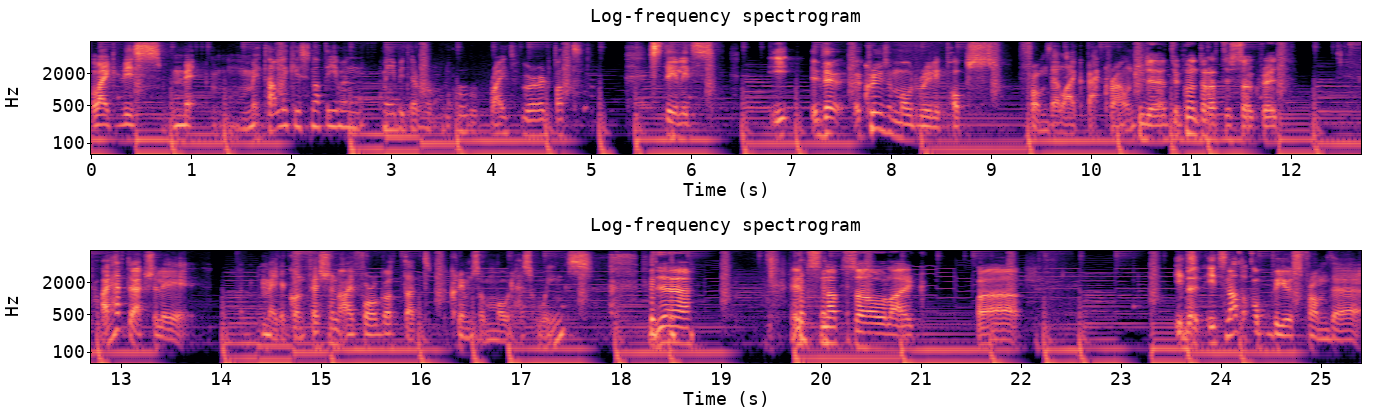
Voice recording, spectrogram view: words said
like this me- metallic is not even maybe the right word, but still, it's it, the crimson mode really pops from the like background. yeah. The contrast is so great. I have to actually make a confession. I forgot that crimson mode has wings. Yeah, it's not so like uh, It's The- it's not obvious from the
